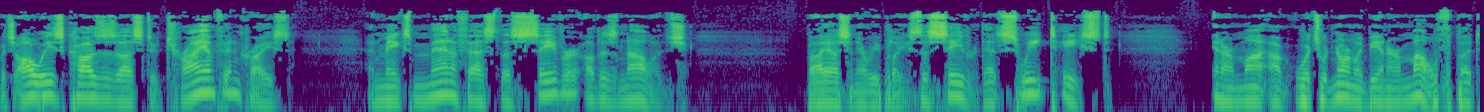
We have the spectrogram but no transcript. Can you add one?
which always causes us to triumph in Christ and makes manifest the savor of his knowledge by us in every place. The savor, that sweet taste in our mind, uh, which would normally be in our mouth, but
